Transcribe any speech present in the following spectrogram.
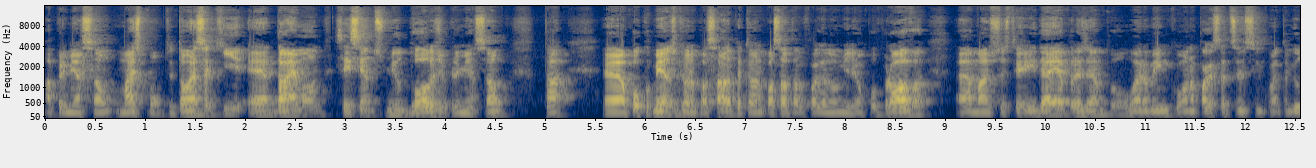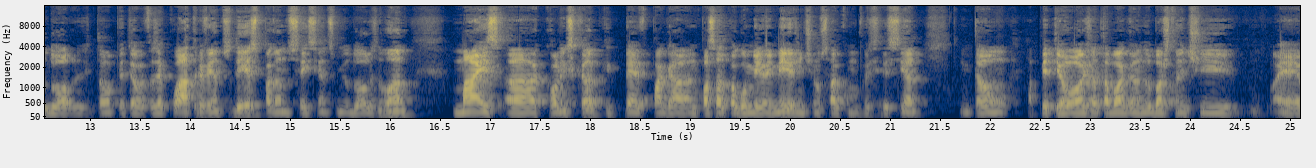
a premiação, mais pontos. Então essa aqui é Diamond, 600 mil dólares de premiação, tá? É um pouco menos que o ano passado, a PT ano passado estava pagando um milhão por prova, é, mas vocês terem ideia, por exemplo, o Ironman Kona paga 750 mil dólares. Então a PT vai fazer quatro eventos desses, pagando 600 mil dólares no ano mais a Collins Cup, que deve pagar, ano passado pagou um milhão e meio, a gente não sabe como vai ser esse ano. Então, a PTO já está pagando bastante, é,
